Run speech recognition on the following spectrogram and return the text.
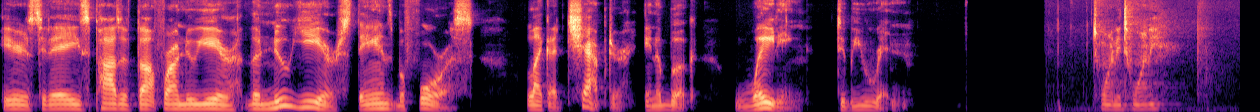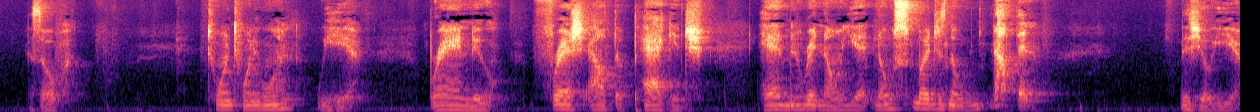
Here's today's positive thought for our new year. The new year stands before us like a chapter in a book waiting to be written. 2020, it's over. 2021, we here. Brand new, fresh out the package. Hadn't been written on yet. No smudges, no nothing. This your year.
